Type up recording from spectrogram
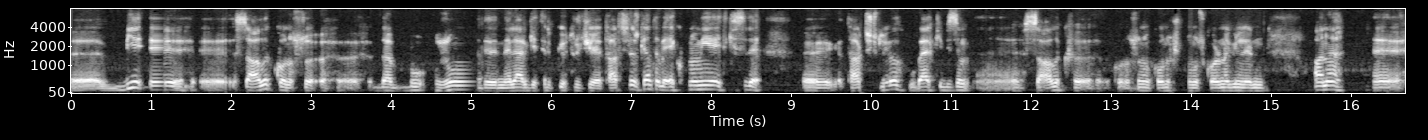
E, bir e, e, sağlık konusu e, da bu uzun neler getirip götüreceği tartışılırken tabii ekonomiye etkisi de e, tartışılıyor. Bu belki bizim e, sağlık e, konusunun konuştuğumuz korona günlerinin ana e, e,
